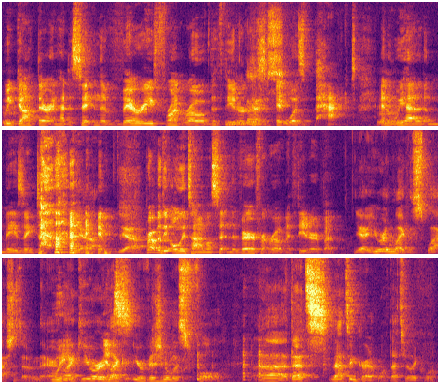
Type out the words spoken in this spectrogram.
We mm-hmm. got there and had to sit in the very front row of the theater because Nice. it was packed, and we had an amazing time. yeah yeah Probably the only time I'll sit in the very front row of a theater, but Yeah, you were in like the splash zone there. We- like you were yes. like your vision was full. uh, that's that's incredible. That's really cool.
